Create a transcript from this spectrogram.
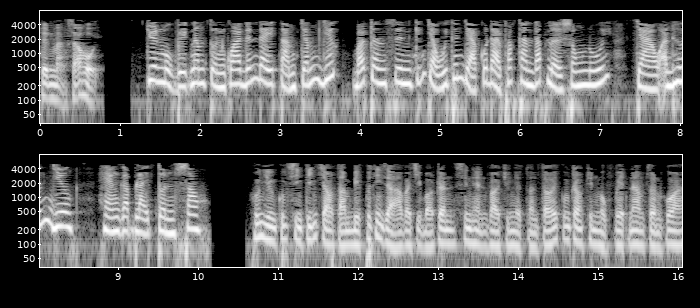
trên mạng xã hội. Chuyên mục Việt Nam tuần qua đến đây tạm chấm dứt. Bảo Trân xin kính chào quý thính giả của Đài Phát thanh Đáp lời sông núi. Chào anh Hướng Dương. Hẹn gặp lại tuần sau. Hướng Dương cũng xin kính chào tạm biệt quý thính giả và chị Bảo Trân. Xin hẹn vào Chủ nhật tuần tới cũng trong chuyên mục Việt Nam tuần qua.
